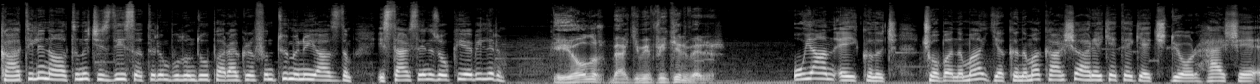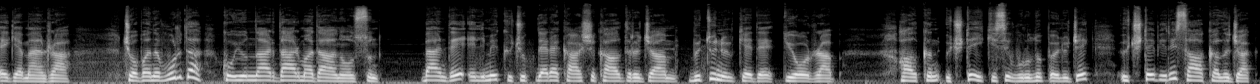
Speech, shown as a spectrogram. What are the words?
katilin altını çizdiği satırın bulunduğu paragrafın tümünü yazdım. İsterseniz okuyabilirim. İyi olur, belki bir fikir verir. Uyan ey kılıç, çobanıma, yakınıma karşı harekete geç diyor her şeye egemen Ra. Çobanı vur da koyunlar darmadağın olsun. Ben de elimi küçüklere karşı kaldıracağım bütün ülkede diyor Rab. Halkın üçte ikisi vurulup ölecek, üçte biri sağ kalacak.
